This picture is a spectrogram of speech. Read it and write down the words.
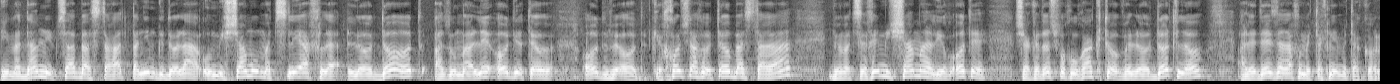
אם אדם נמצא בהסתרת פנים גדולה, ומשם הוא מצליח להודות, אז הוא מעלה עוד יותר, עוד ועוד. ככל שאנחנו יותר בהסתרה, ומצליחים משם לראות שהקדוש ברוך הוא רק טוב, ולהודות לו, על ידי זה אנחנו מתקנים את הכל.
